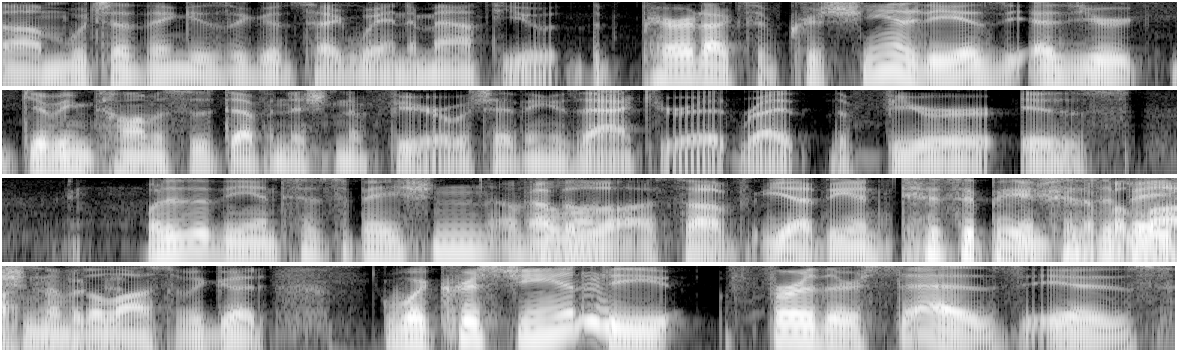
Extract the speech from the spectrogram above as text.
um, which I think is a good segue into Matthew. The paradox of Christianity, as as you're giving Thomas's definition of fear, which I think is accurate, right? The fear is what is it? The anticipation of, of the loss of yeah, the anticipation, anticipation of, of, a loss the a good. loss of a good. What Christianity further says is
